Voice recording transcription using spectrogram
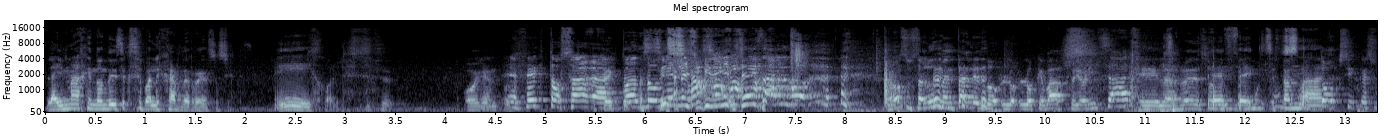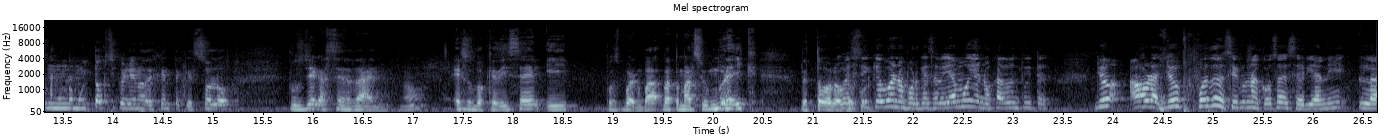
la imagen donde dice que se va a alejar de redes sociales. Híjoles. Dice, Oigan, pues, Efecto saga. Efecto- Cuando sí. vienes y dices algo. no, su salud mental es lo, lo- lo que va a priorizar. Eh, las redes son muy- están muy tóxicas, es un mundo muy tóxico lleno de gente que solo pues llega a hacer daño, ¿no? Eso es lo que dice él y pues bueno, va, va a tomarse un break de todo lo Pues que sí, ocurre. qué bueno, porque se veía muy enojado en Twitter. Yo, ahora, yo puedo decir una cosa de Seriani. La-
